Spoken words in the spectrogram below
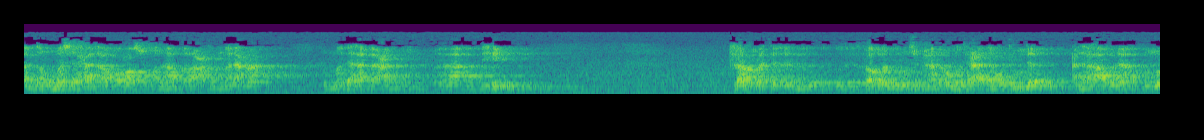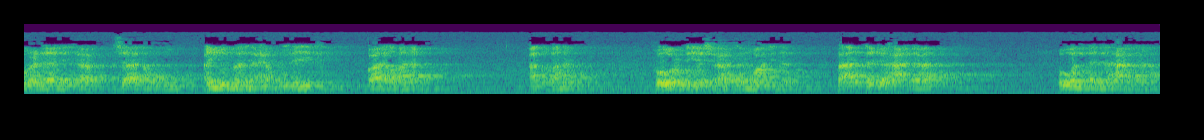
أنه مسح الأبرص والأقرع ثم الأعمى ثم ذهب عنه ما بهم كرامة فضلا منه سبحانه وتعالى وجودا على هؤلاء. ثم بعد ذلك سأله أي المال أحب إليك؟ قال الغنم. الغنم. فأعطي فأنتج هذا وولد هذا.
